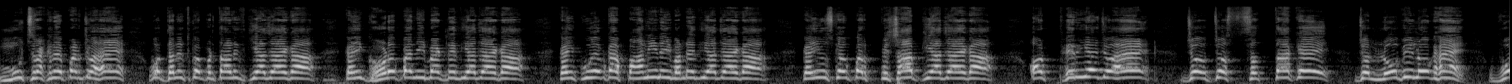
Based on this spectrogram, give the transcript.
मूछ रखने पर जो है वो दलित को प्रताड़ित किया जाएगा कहीं घोड़े पर नहीं बैठने दिया जाएगा कहीं कुएँ का पानी नहीं भरने दिया जाएगा कहीं उसके ऊपर पेशाब किया जाएगा और फिर ये जो है जो जो सत्ता के जो लोभी लोग हैं वो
